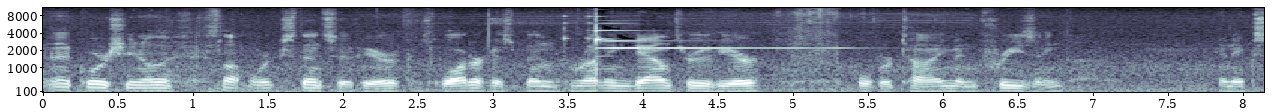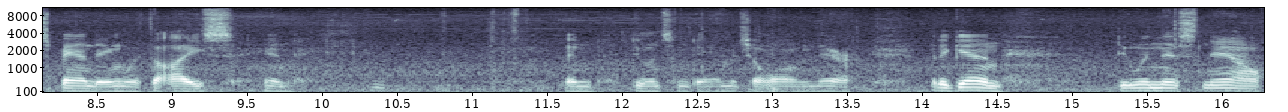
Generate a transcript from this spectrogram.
And of course, you know, it's a lot more extensive here because water has been running down through here over time and freezing and expanding with the ice and been doing some damage along there. But again, doing this now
